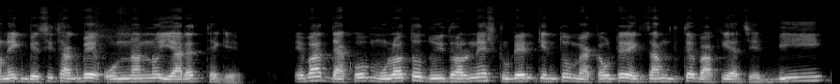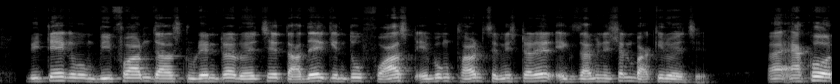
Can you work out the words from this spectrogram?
অনেক বেশি থাকবে অন্যান্য ইয়ারের থেকে। এবার দেখো, মূলত দুই ধরনের স্টুডেন্ট কিন্তু ম্যাকআউটের এক্সাম দিতে বাকি আছে। বি বিটেক এবং বি ফার্ম যারা স্টুডেন্টরা রয়েছে, তাদের কিন্তু ফার্স্ট এবং থার্ড সেমিস্টারের এক্সামিনেশন বাকি রয়েছে। এখন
